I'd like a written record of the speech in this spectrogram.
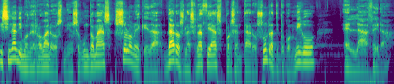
y sin ánimo de robaros ni un segundo más, solo me queda daros las gracias por sentaros un ratito conmigo en la acera.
